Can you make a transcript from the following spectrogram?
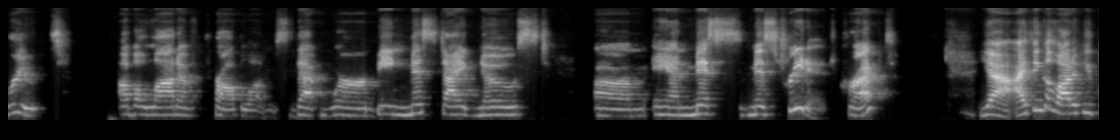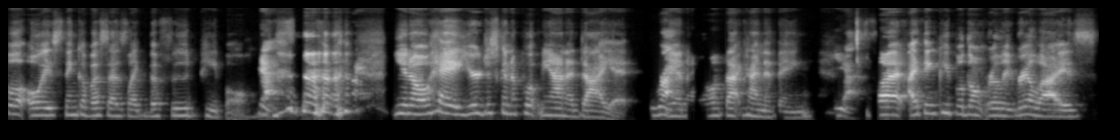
root of a lot of problems that were being misdiagnosed um, and mis mistreated. Correct? Yeah, I think a lot of people always think of us as like the food people. Yes. you know, hey, you're just going to put me on a diet, Right. you know, that kind of thing. Yes. But I think people don't really realize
